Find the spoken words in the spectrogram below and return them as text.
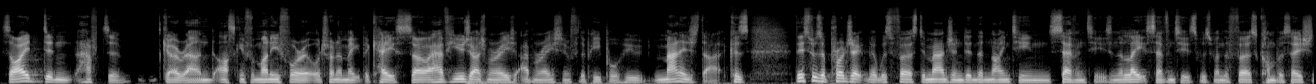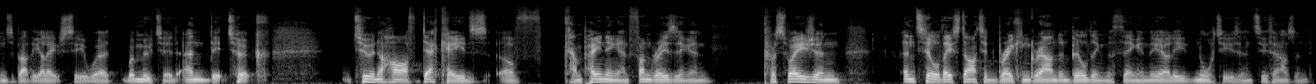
So i didn't have to go around asking for money for it or trying to make the case. So i have huge admiration, admiration for the people who managed that because this was a project that was first imagined in the 1970s in the late 70s was when the first conversations about the lhc were were mooted and it took two and a half decades of campaigning and fundraising and persuasion until they started breaking ground and building the thing in the early noughties in 2000.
